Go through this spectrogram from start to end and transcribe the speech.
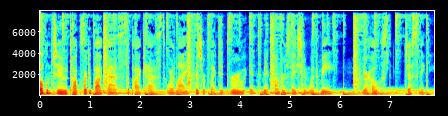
Welcome to Talk Flirty Podcast, the podcast where life is reflected through intimate conversation with me, your host, Just Nikki.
